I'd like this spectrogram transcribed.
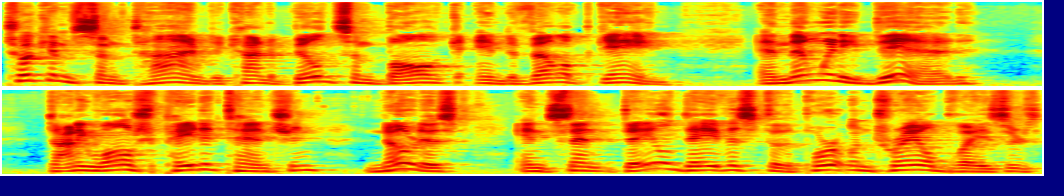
Took him some time to kind of build some bulk and develop game. And then when he did, Donnie Walsh paid attention, noticed, and sent Dale Davis to the Portland Trailblazers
